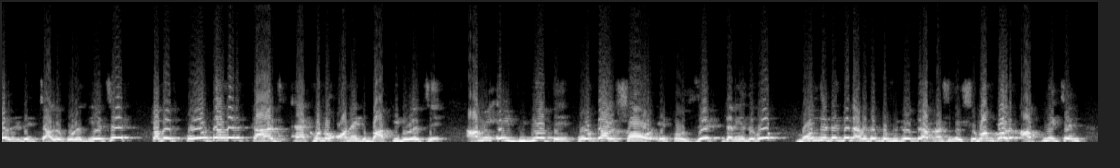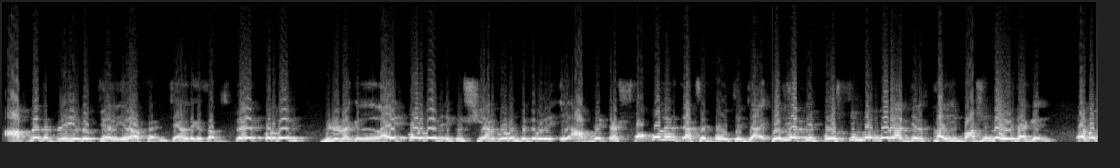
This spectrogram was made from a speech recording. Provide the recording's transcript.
অলরেডি চালু করে দিয়েছে। তবে পোর্টালের কাজ এখনও অনেক বাকি রয়েছে। আমি এই ভিডিওতে পোর্টাল সহ এ টু জেড জানিয়ে দেবো। মন দিয়ে দেখবেন, আমি দেখব ভিডিওতে আপনার সঙ্গে শুভঙ্কর। আপনি দেখছেন আপনাদের প্রিয় ইউটিউব চ্যানেল এরা ফ্রেন্ড চ্যানেলটাকে সাবস্ক্রাইব করবেন, ভিডিওটাকে লাইক করবেন, একটু শেয়ার করবেন, যাতে করে এই আপডেটটা সকলের কাছে পৌঁছে যায়। যদি আপনি পশ্চিমবঙ্গ রাজ্যের স্থায়ী বাসিন্দা হয়ে থাকেন এবং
